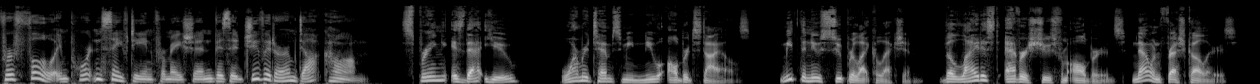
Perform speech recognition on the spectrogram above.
For full important safety information, visit juvederm.com. Spring, is that you? Warmer temps mean new Albert styles. Meet the new Superlight Collection, the lightest ever shoes from Allbirds, now in fresh colors.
